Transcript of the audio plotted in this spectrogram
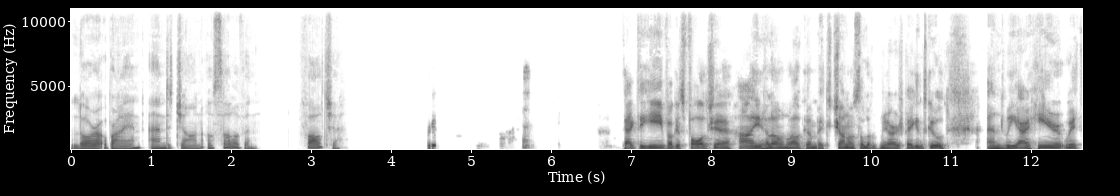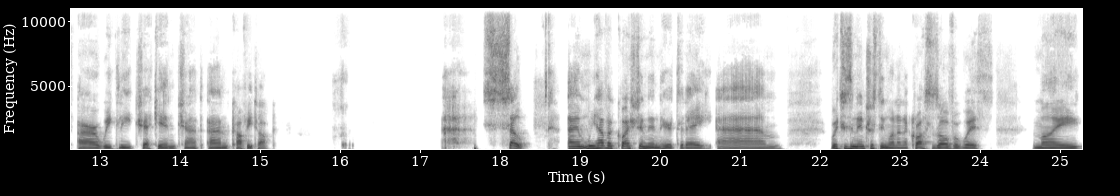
Laura O'Brien and Jon O'Sullivan. Fáilte. Tag the Eve, August Fáilte. Hi, hello, and welcome. It's Jon O'Sullivan from the Irish Pagan School, and we are here with our weekly check in, chat, and coffee talk. So, um, we have a question in here today, um, which is an interesting one, and it crosses over with my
